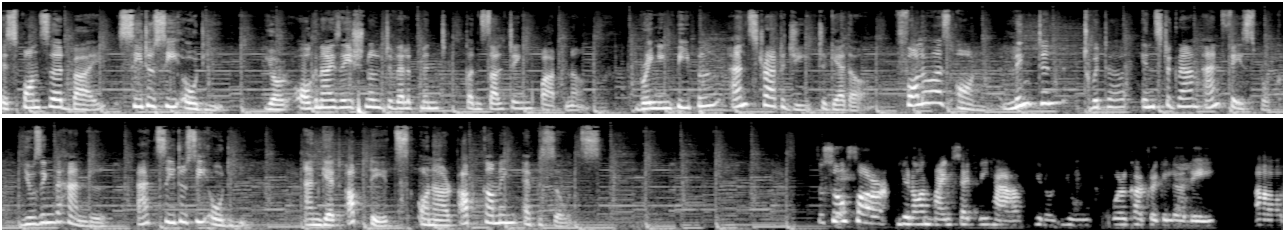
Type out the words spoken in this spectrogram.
is sponsored by C2C your organizational development consulting partner, bringing people and strategy together. Follow us on LinkedIn, Twitter, Instagram, and Facebook using the handle at C2COD and get updates on our upcoming episodes. So, so far, you know, on mindset, we have, you know, you work out regularly. Uh,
